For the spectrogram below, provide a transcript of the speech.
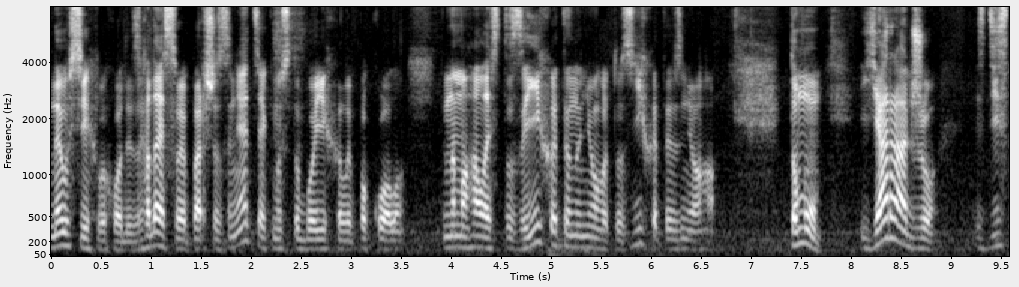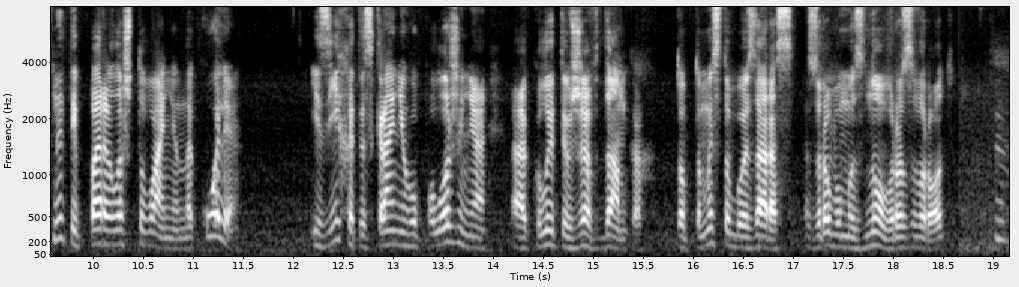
Не у всіх виходить. Згадай своє перше заняття, як ми з тобою їхали по колу. Ти намагалась то заїхати на нього, то з'їхати з нього. Тому я раджу здійснити перелаштування на колі і з'їхати з крайнього положення, е, коли ти вже в дамках. Тобто ми з тобою зараз зробимо знову розворот. Мгм.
